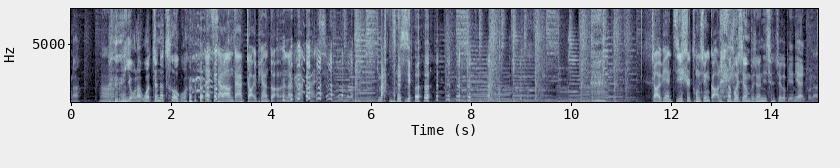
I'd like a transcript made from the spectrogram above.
了，嗯，有了，我真的测过，来，接下来我们大家找一篇短文来给大家看一下。那不行。找一篇即时通讯稿来。啊，不行不行，你先这个别念出来啊！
